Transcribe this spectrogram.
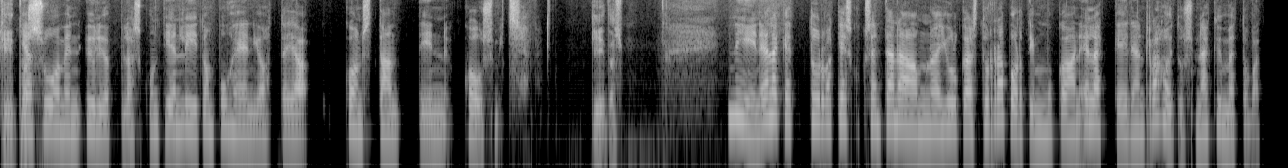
Kiitos. Ja Suomen ylioppilaskuntien liiton puheenjohtaja Konstantin Kousmitsev. Kiitos. Niin, Eläketurvakeskuksen tänä aamuna julkaistu raportin mukaan eläkkeiden rahoitusnäkymät ovat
